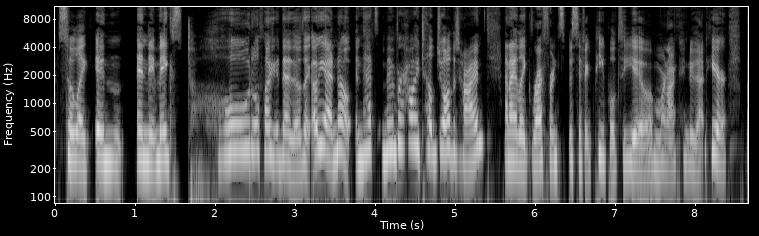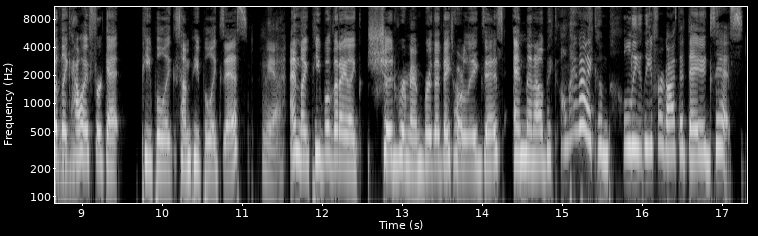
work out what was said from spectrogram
So like in and it makes total fucking sense. I was like, oh yeah, no. And that's remember how I told you all the time? And I like reference specific people to you, and we're not gonna do that here. But like Mhm. how I forget people like some people exist Yeah. and like people that I like should remember that they totally exist. And then I'll be like, oh my God, I completely forgot that they exist.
